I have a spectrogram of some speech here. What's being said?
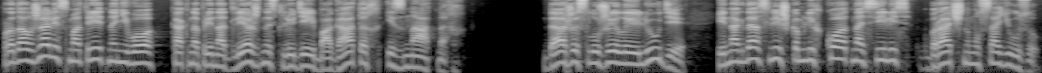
продолжали смотреть на него как на принадлежность людей богатых и знатных. Даже служилые люди иногда слишком легко относились к брачному союзу,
